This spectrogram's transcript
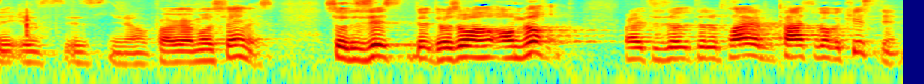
is, is you know, probably our most famous. So this, those are all, all milk, right, to, to apply to pas haba'ah b'kisnin.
